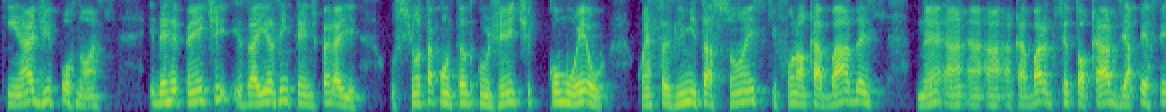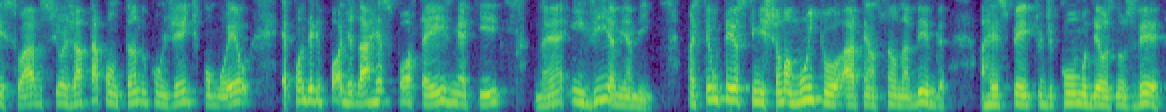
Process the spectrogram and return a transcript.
quem há de ir por nós. E de repente, Isaías entende, espera aí, o Senhor está contando com gente como eu, com essas limitações que foram acabadas né, a, a, acabaram de ser tocados e aperfeiçoados, o Senhor já está contando com gente como eu, é quando ele pode dar a resposta, eis-me aqui, né, envia-me a mim. Mas tem um texto que me chama muito a atenção na Bíblia, a respeito de como Deus nos vê,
